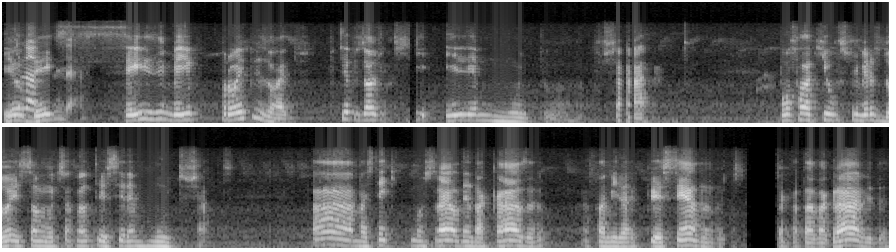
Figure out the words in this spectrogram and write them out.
Eu dei 6,5 pro episódio. Porque episódio que ele é muito chato. Vou falar que os primeiros dois são muito chatos, mas o terceiro é muito chato. Ah, mas tem que mostrar ela dentro da casa, a família crescendo, já que ela tava grávida.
